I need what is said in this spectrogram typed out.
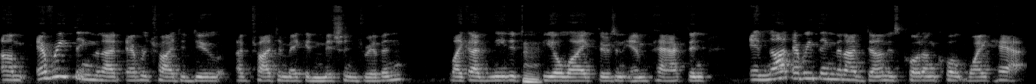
um, everything that i've ever tried to do i've tried to make it mission driven like i've needed to mm. feel like there's an impact and and not everything that i've done is quote unquote white hat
